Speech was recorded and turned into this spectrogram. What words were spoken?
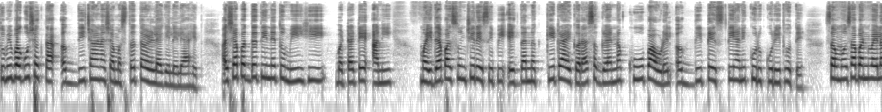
तुम्ही बघू शकता अगदी छान अशा मस्त तळल्या गेलेल्या आहेत. अशा पद्धतीने तुम्ही ही बटाटे आणि मैद्यापासूनची रेसिपी एकदा नक्की ट्राय करा. सगळ्यांना खूप आवडेल अगदी टेस्टी आणि कुरकुरीत होते. समोसा बनवायला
